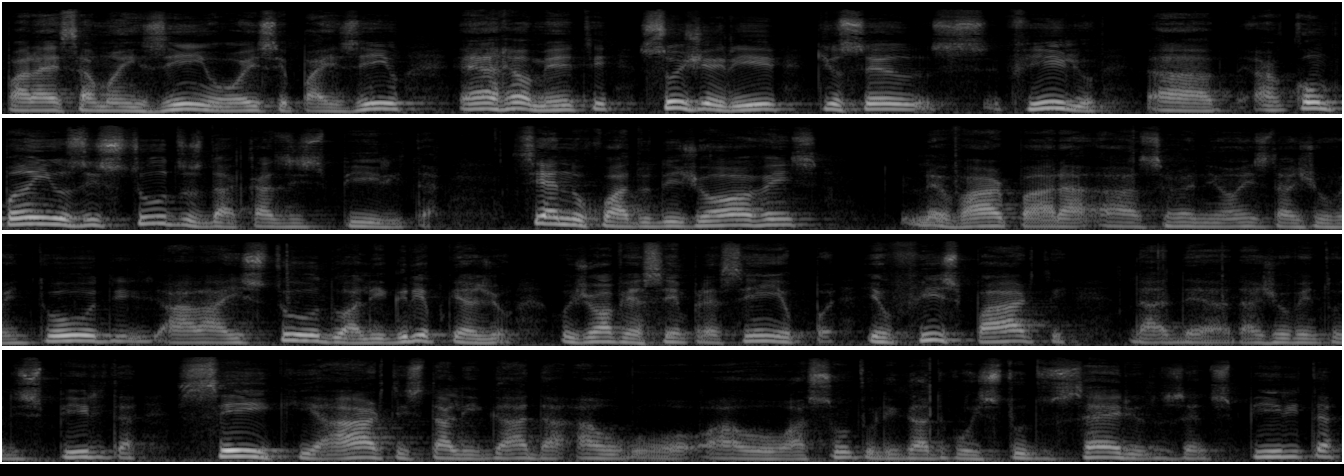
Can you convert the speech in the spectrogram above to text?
para essa mãezinha ou esse paizinho é realmente sugerir que o seu filho ah, acompanhe os estudos da casa espírita. Se é no quadro de jovens, levar para as reuniões da juventude, a estudo, alegria, porque o jovem é sempre assim. Eu, eu fiz parte da, da, da, juventude espírita, sei que a arte está ligada ao, ao assunto ligado com o estudo sério do centro espírita,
